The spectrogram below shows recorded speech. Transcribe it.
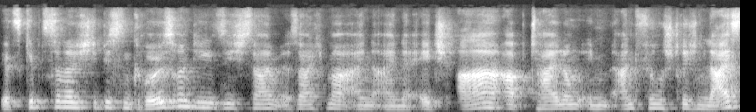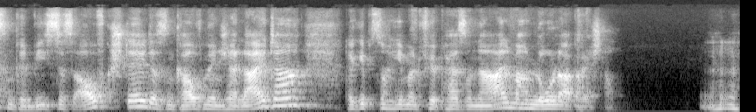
Jetzt gibt es natürlich die bisschen größeren, die sich, sage sag ich mal, eine, eine HR-Abteilung in Anführungsstrichen leisten können. Wie ist das aufgestellt? Das ist ein kaufmännischer Leiter. Da gibt es noch jemand für Personal, machen Lohnabrechnung. Mhm.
